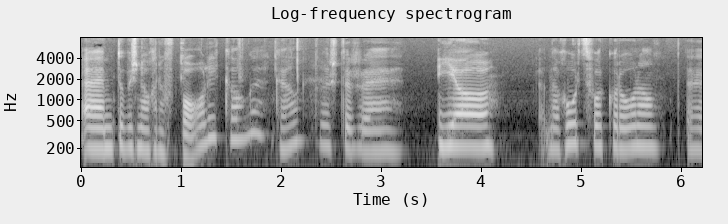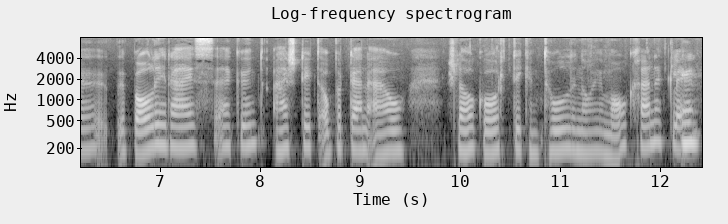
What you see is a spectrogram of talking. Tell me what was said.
Ähm, du bist nachher auf Bali gegangen, gell? Du hast dir, äh, Ja, noch kurz vor Corona äh, eine Bali-Reise äh, gegönnt. Hast dort aber dann auch schlagartig einen tollen neuen Mann kennengelernt.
